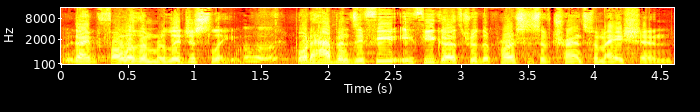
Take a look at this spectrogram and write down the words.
they follow them religiously. Mm-hmm. But what happens if you if you go through the process of transformation,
